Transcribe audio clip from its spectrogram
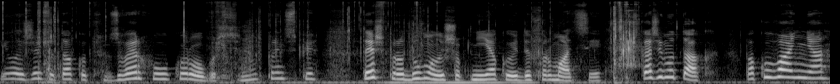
і лежить отак от зверху у коробочці. Ну, в принципі, теж продумали, щоб ніякої деформації. Скажімо так, пакування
